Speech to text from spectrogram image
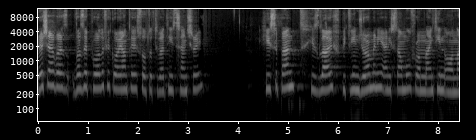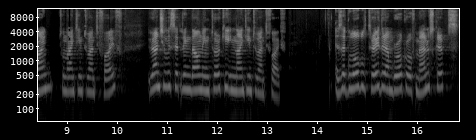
Rescher was, was a prolific Orientalist of the 20th century. He spent his life between Germany and Istanbul from 1909 to 1925, eventually settling down in Turkey in 1925. As a global trader and broker of manuscripts,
